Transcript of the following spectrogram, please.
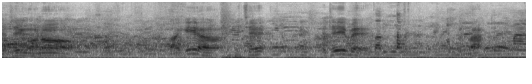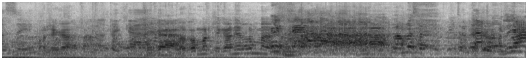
Jadi ngono. Lagi ya, PJIB. Tetap Hah? Masih. Merdeka. Merdeka. Lo kok merdekanya lemes? Merdeka.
